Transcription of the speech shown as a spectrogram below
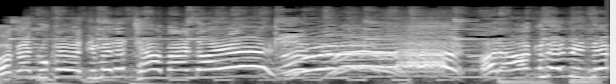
मगर नुके मेरे छह बैंड। आए और अगले महीने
